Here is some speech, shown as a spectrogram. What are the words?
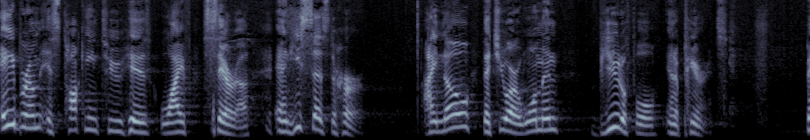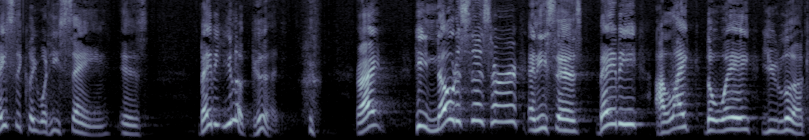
Abram is talking to his wife Sarah, and he says to her, I know that you are a woman beautiful in appearance. Basically, what he's saying is, Baby, you look good, right? He notices her and he says, Baby, I like the way you look.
